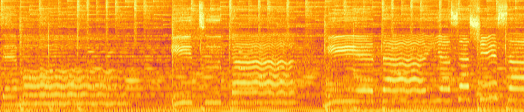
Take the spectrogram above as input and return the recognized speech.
てもいつかしさ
